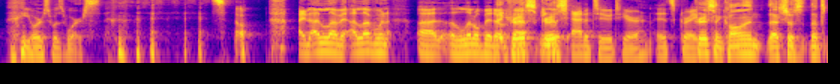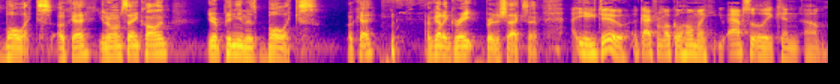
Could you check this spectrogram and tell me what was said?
yours was worse. so I, I, love it. I love when uh, a little bit Hey, of Chris, uh, English Chris. attitude here. It's great. Chris and Colin, that's just that's bollocks. Okay, you know what I'm saying, Colin? Your opinion is bollocks. Okay, I've got a great British accent. Uh, You do. A guy from Oklahoma, you absolutely can um,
